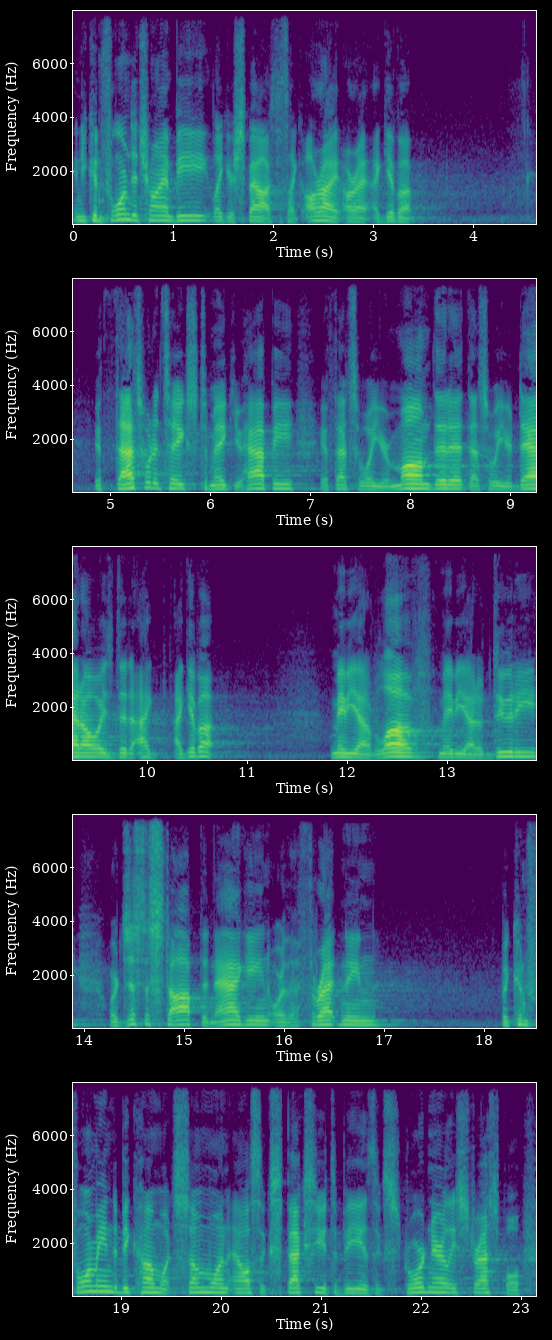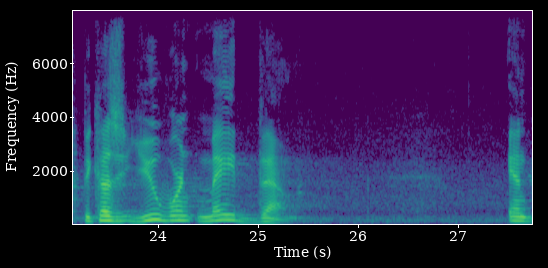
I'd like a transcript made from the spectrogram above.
and you conform to try and be like your spouse, it's like, all right, all right, I give up. If that's what it takes to make you happy, if that's the way your mom did it, that's the way your dad always did it, I, I give up. Maybe out of love, maybe out of duty, or just to stop the nagging or the threatening. But conforming to become what someone else expects you to be is extraordinarily stressful because you weren't made them. And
